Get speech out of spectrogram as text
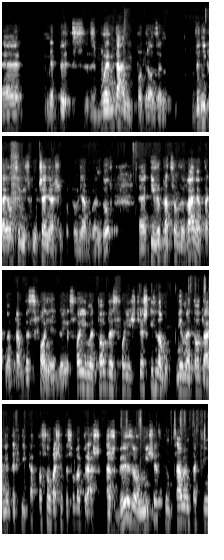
e, jakby z, z błędami po drodze wynikającymi z uczenia się popełniania błędów, E, i wypracowywania tak naprawdę swojej, swojej metody, swojej ścieżki. Znowu, nie metoda, nie technika. To są właśnie te słowa, które aż, aż gryzą mi się w tym całym takim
